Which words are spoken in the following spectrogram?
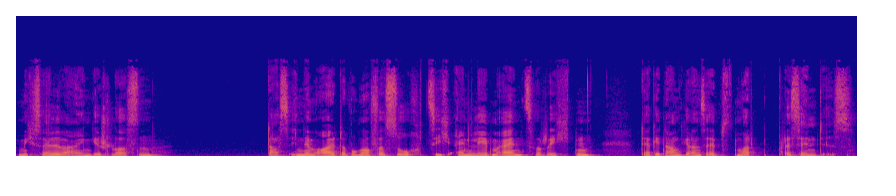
mich selber eingeschlossen, dass in dem Alter, wo man versucht, sich ein Leben einzurichten, der Gedanke an Selbstmord präsent ist.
